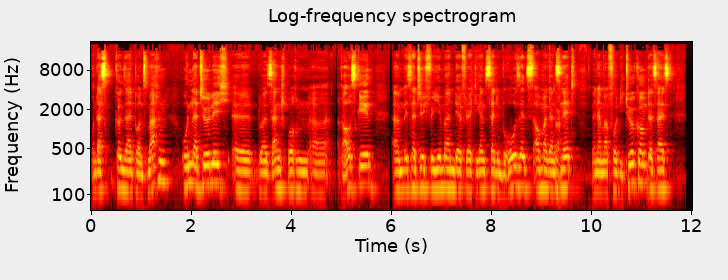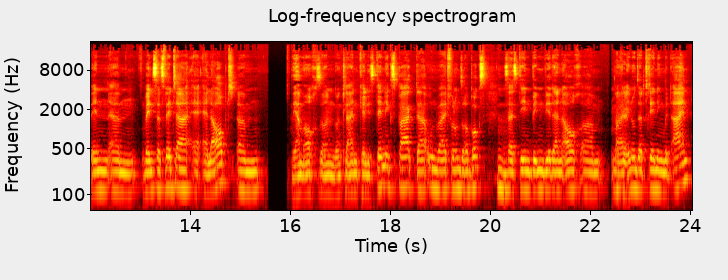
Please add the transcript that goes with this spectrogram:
und das können sie halt bei uns machen. Und natürlich, äh, du hast es angesprochen, rausgehen ähm, ist natürlich für jemanden, der vielleicht die ganze Zeit im Büro sitzt, auch mal ganz ja. nett, wenn er mal vor die Tür kommt. Das heißt, wenn ähm, es das Wetter er erlaubt, ähm, wir haben auch so einen, so einen kleinen Calisthenics Park da unweit von unserer Box. Mhm. Das heißt, den binden wir dann auch ähm, mal okay. in unser Training mit ein.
